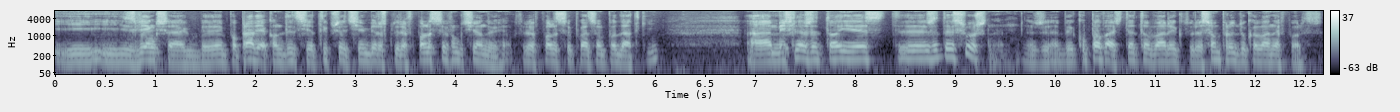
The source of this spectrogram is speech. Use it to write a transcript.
i, i zwiększa jakby, poprawia kondycję tych przedsiębiorstw, które w Polsce funkcjonują, które w Polsce płacą podatki. A myślę, że to jest, y, że to jest słuszne, żeby kupować te towary, które są produkowane w Polsce.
